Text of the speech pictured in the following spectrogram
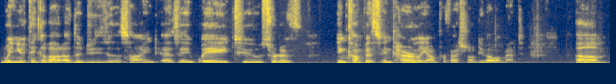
when you think about other duties assigned as a way to sort of encompass entirely on professional development, um,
